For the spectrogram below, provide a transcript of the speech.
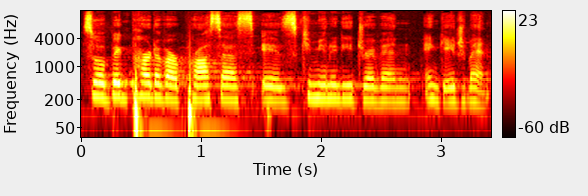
So, a big part of our process is community driven engagement.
